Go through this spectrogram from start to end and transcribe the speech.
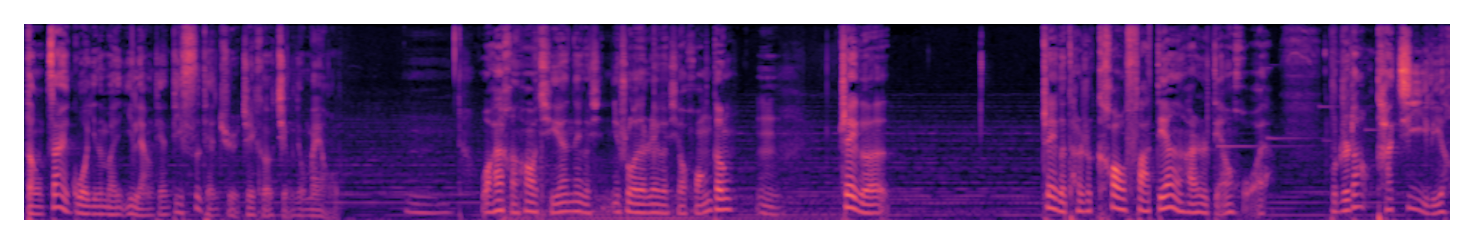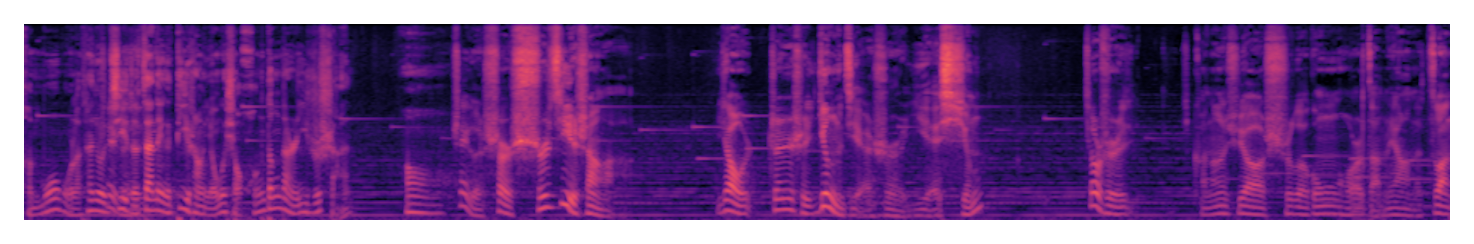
等再过一那么一两天，第四天去，这口井就没有了。嗯，我还很好奇那个你说的这个小黄灯，嗯，这个这个他是靠发电还是点火呀？不知道，他记忆里很模糊了，他就记得在那个地上有个小黄灯，但是一直闪。哦，这个事儿实际上啊，要真是硬解释也行，就是可能需要施个工或者怎么样的钻，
